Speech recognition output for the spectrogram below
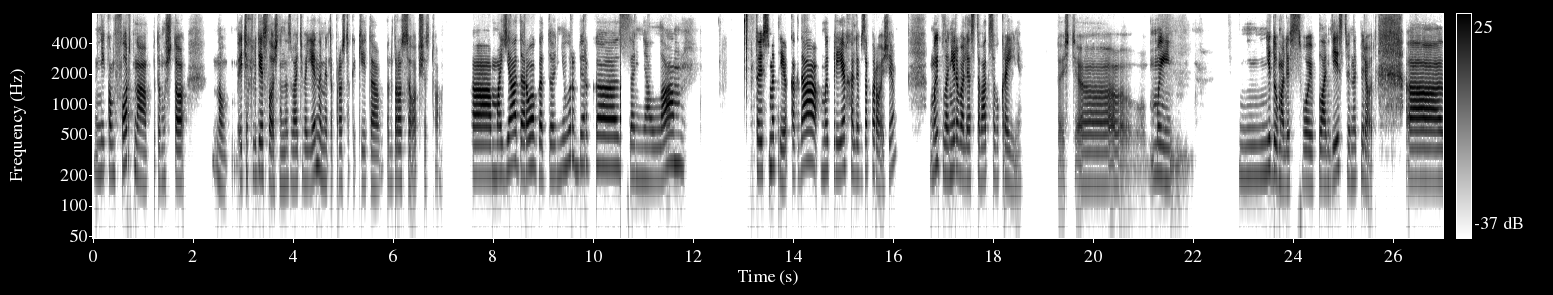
некомфортно, потому что ну, этих людей сложно назвать военными, это просто какие-то отбросы общества. Моя дорога до Нюрнберга заняла... То есть смотри, когда мы приехали в Запорожье, мы планировали оставаться в Украине. То есть э, мы не думали свой план действий наперед. Э,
